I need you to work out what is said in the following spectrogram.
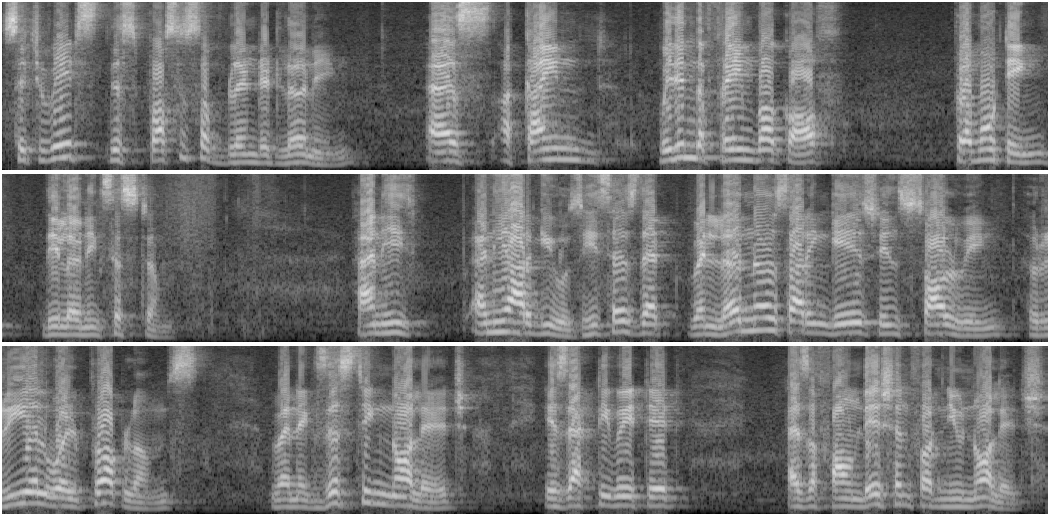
situates this process of blended learning as a kind within the framework of promoting the learning system. And he, and he argues, he says that when learners are engaged in solving real world problems, when existing knowledge is activated as a foundation for new knowledge,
